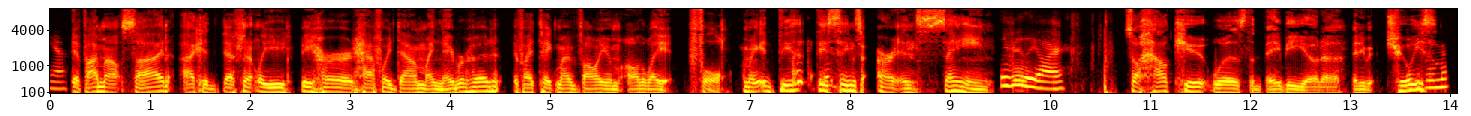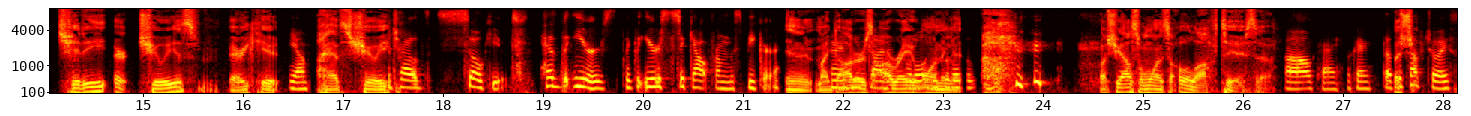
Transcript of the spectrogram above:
Yeah. if I'm outside, I could definitely be heard halfway down my neighborhood if I take my volume all the way full. I mean, these Okay. these things are insane. They really are. So how cute was the baby Yoda? Chewie's Chitty or Chewie is very cute. Yeah. I have Chewy. The child's so cute. Has the ears, like the ears stick out from the speaker. and my And daughter's already little- wanting it. little- Oh, but she also wants Olaf too. So, Oh, okay. Okay. That's But a she- tough choice,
